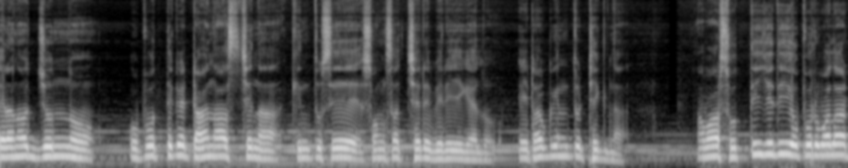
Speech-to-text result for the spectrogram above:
এড়ানোর জন্য ওপর থেকে টান আসছে না, কিন্তু সে সংসার ছেড়ে বেরিয়ে গেল। এটাও কিন্তু ঠিক না। আবার সত্যি যদি ওপরওয়ালার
